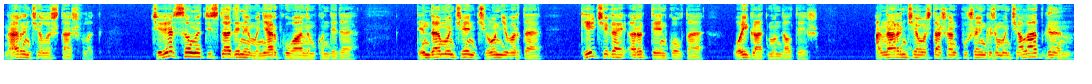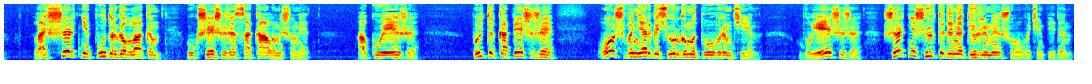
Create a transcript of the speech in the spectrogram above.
Нарынче лышташ-влак. Чевер сылне тӱсда дене мыняр куаным кондеда. Тендам ончен чон йывырта, кече гай ырыктен колта, ойгат мондалтеш. А нарынче лышташан пушеҥгыжым ончалат гын, лач шӧртньӧ пудырго-влакым укшешыже сакалыме шонет. А куэже, пуйто капешыже ош вынер гыч ургымо тувырым чиен, вуешыже шӧртньӧ шӱртӧ дене тӱрлымӧ шовычым пидын.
